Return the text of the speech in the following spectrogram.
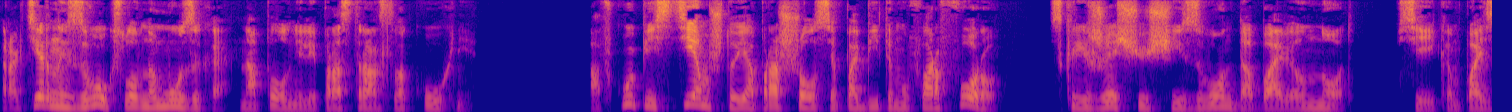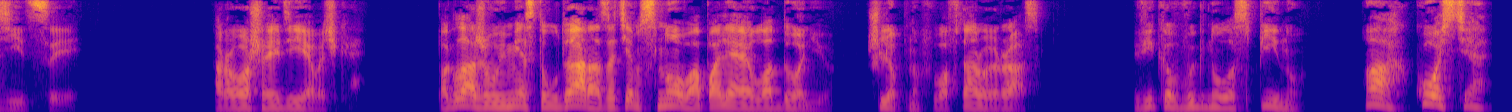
Характерный звук, словно музыка, наполнили пространство кухни. А в купе с тем, что я прошелся по битому фарфору, скрежещущий звон добавил нот всей композиции. Хорошая девочка. Поглаживаю место удара, а затем снова опаляю ладонью, шлепнув во второй раз. Вика выгнула спину. «Ах, Костя!»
